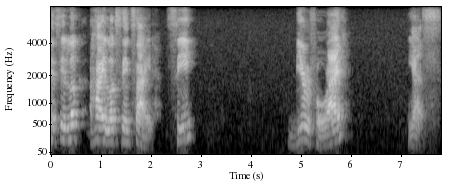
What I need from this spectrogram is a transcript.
can see, look how it looks inside. See? Beautiful, right? Yes.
